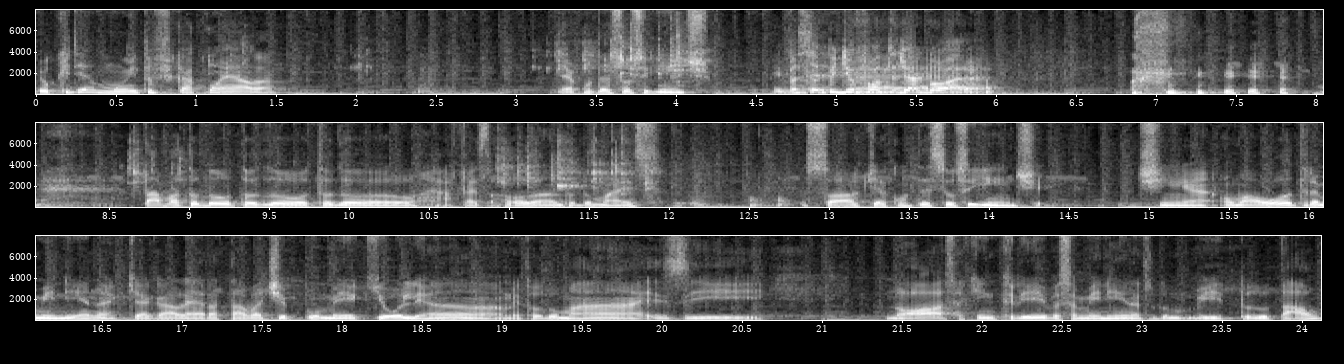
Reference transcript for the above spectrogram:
eu queria muito ficar com ela. E aconteceu o seguinte. E você pediu foto de agora? Tava todo, todo, todo a festa rolando e tudo mais. Só que aconteceu o seguinte. Tinha uma outra menina que a galera tava, tipo, meio que olhando e tudo mais. E. Nossa, que incrível essa menina tudo, e tudo tal.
